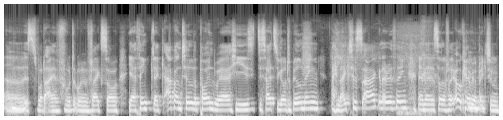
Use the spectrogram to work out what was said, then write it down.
Uh, Is what I have, would, would have liked. So yeah, I think like up until the point where he decides to go to Bilming, I liked his arc and everything, and then it's sort of like okay, we're back to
